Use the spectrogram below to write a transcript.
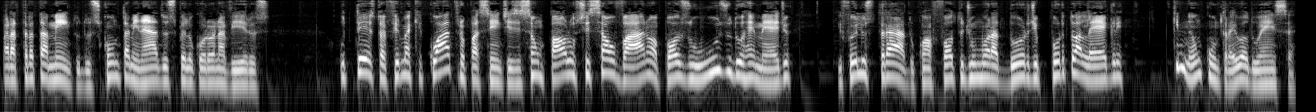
para tratamento dos contaminados pelo coronavírus. O texto afirma que quatro pacientes de São Paulo se salvaram após o uso do remédio e foi ilustrado com a foto de um morador de Porto Alegre que não contraiu a doença.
